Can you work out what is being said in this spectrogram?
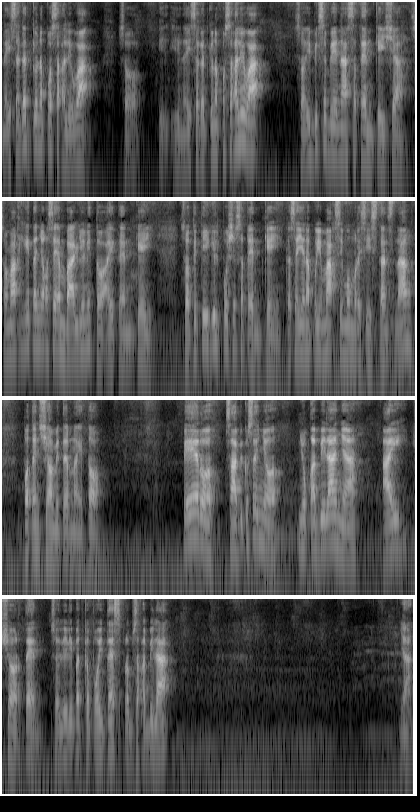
Naisagad ko na po sa kaliwa. So, naisagad ko na po sa kaliwa. So, ibig sabihin, nasa 10K siya. So, makikita nyo kasi ang value nito ay 10K. So, titigil po siya sa 10K. Kasi yan na po yung maximum resistance ng potentiometer na ito. Pero, sabi ko sa inyo, yung kabila niya ay shorted. So, lilipat ko po yung test probe sa kabila. Yan.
